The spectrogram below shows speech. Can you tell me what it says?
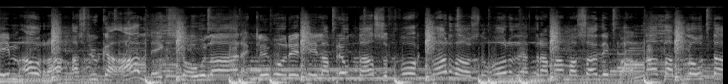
Fimm ára að strjúka aðleik skóla Reglu voru til að brjóta Svo fokk var það og snú orð eftir að mamma sagði bannað að blóta.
